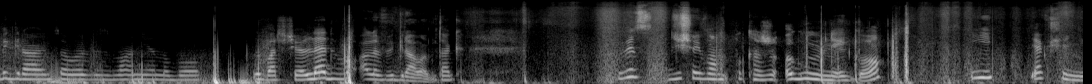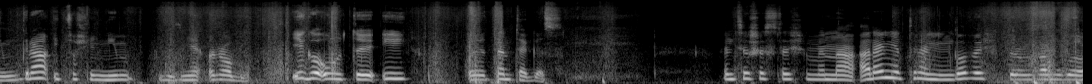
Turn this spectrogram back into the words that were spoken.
wygrałem całe wyzwanie, no bo zobaczcie, ledwo, ale wygrałem, tak? Więc dzisiaj wam pokażę ogólnie go i jak się nim gra i co się nim głównie robi. Jego ulty i y, ten teges. Więc już jesteśmy na arenie treningowej, w którym wam go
